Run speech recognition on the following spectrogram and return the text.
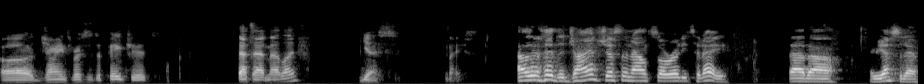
Uh, Giants versus the Patriots. That's at MetLife. Yes. Nice. I was gonna say the Giants just announced already today that uh or yesterday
